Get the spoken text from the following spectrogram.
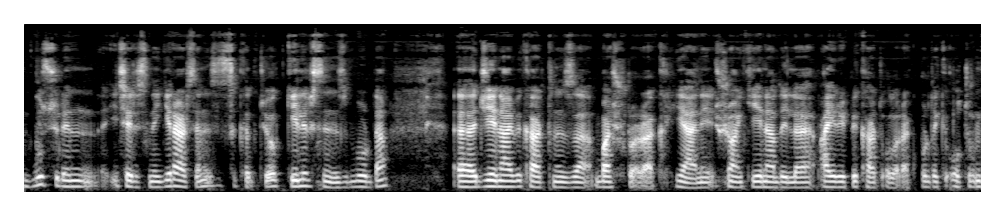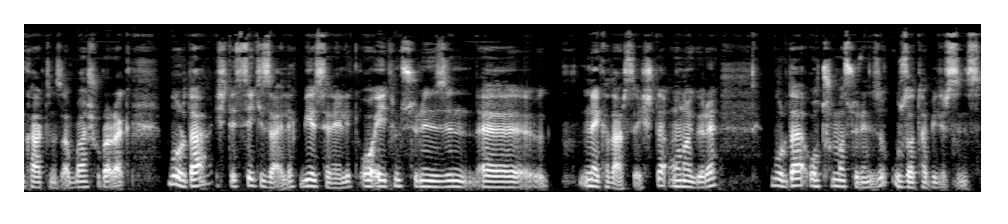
Bu sürenin içerisine girerseniz sıkıntı yok. Gelirsiniz burada GNIB kartınıza başvurarak yani şu anki yeni adıyla IRP kart olarak buradaki oturum kartınıza başvurarak burada işte 8 aylık 1 senelik o eğitim sürenizin e, ne kadarsa işte ona göre burada oturma sürenizi uzatabilirsiniz.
